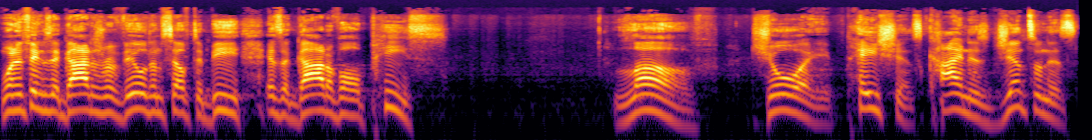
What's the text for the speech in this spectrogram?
One of the things that God has revealed himself to be is a God of all peace, love, joy, patience, kindness, gentleness,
